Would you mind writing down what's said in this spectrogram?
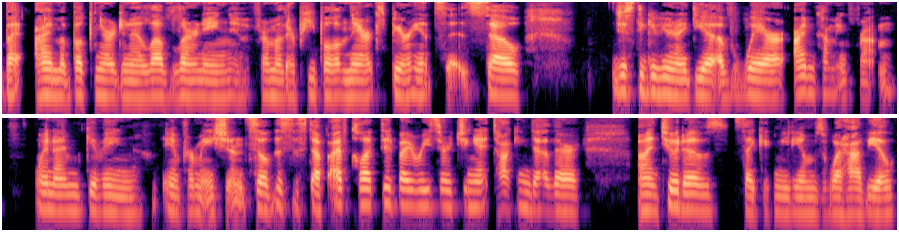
but I'm a book nerd and I love learning from other people and their experiences. So, just to give you an idea of where I'm coming from when I'm giving information. So, this is stuff I've collected by researching it, talking to other uh, intuitives, psychic mediums, what have you,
